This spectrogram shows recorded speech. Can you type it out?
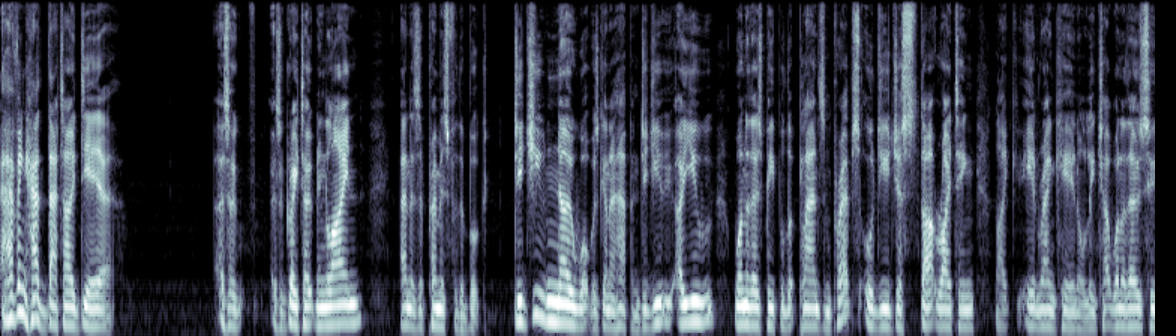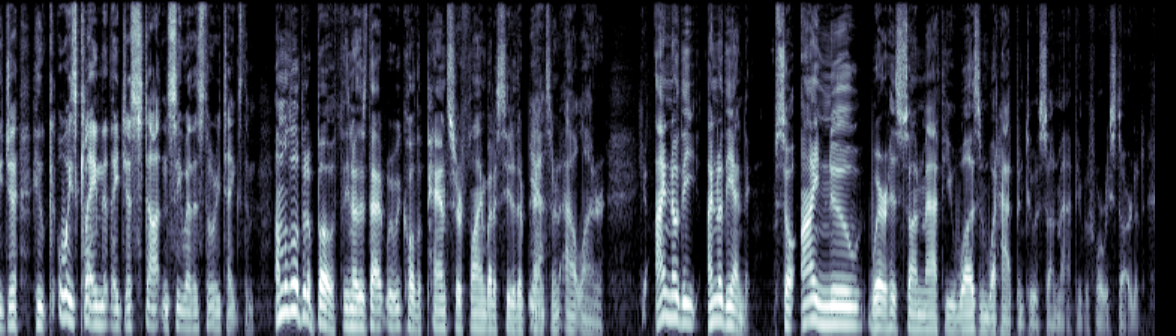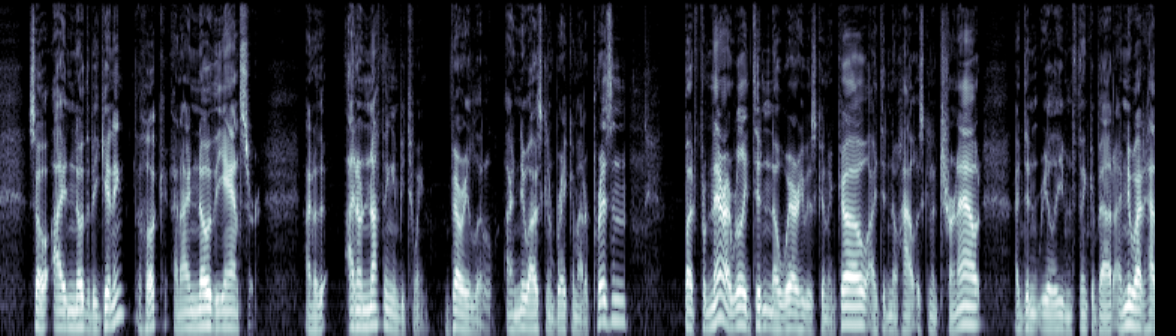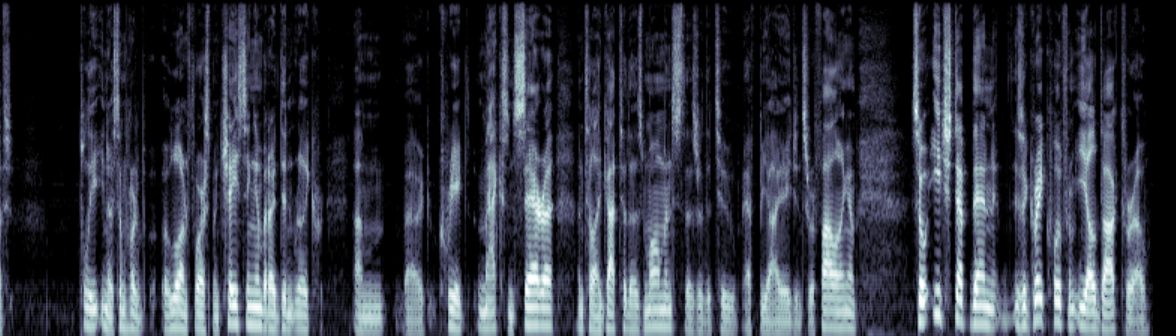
Having had that idea as a as a great opening line and as a premise for the book, did you know what was going to happen? Did you are you one of those people that plans and preps, or do you just start writing like Ian Rankin or Lee Child, one of those who ju- who always claim that they just start and see where the story takes them? I'm a little bit of both. You know, there's that what we call the pantser flying by the seat of their pants yeah. and an outliner. I know the I know the ending, so I knew where his son Matthew was and what happened to his son Matthew before we started. So I know the beginning, the hook, and I know the answer. I know that I know nothing in between very little. I knew I was going to break him out of prison, but from there, I really didn't know where he was going to go. I didn't know how it was going to turn out. I didn't really even think about. I knew I'd have police, you know, some sort of law enforcement chasing him, but I didn't really um, uh, create Max and Sarah until I got to those moments. Those are the two FBI agents who are following him. So each step then, there's a great quote from E.L. Doctorow.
